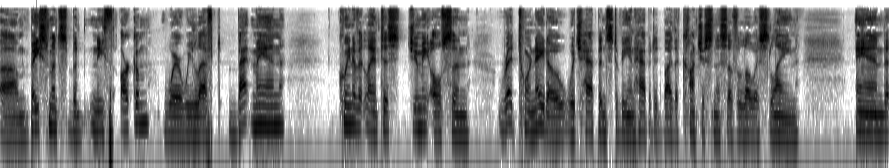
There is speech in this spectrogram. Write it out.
um, basements beneath Arkham, where we left Batman, Queen of Atlantis, Jimmy Olsen, Red Tornado, which happens to be inhabited by the consciousness of Lois Lane, and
